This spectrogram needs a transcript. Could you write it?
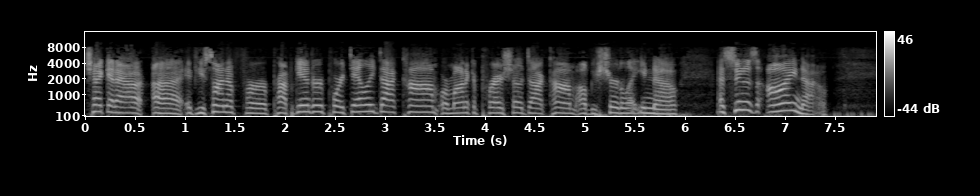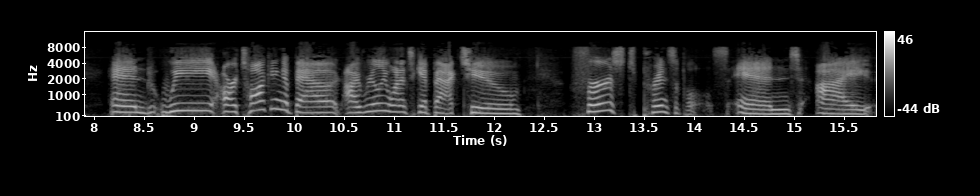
Check it out. Uh, if you sign up for propagandareportdaily.com or monicaperezshow.com, I'll be sure to let you know as soon as I know. And we are talking about, I really wanted to get back to first principles. And I,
